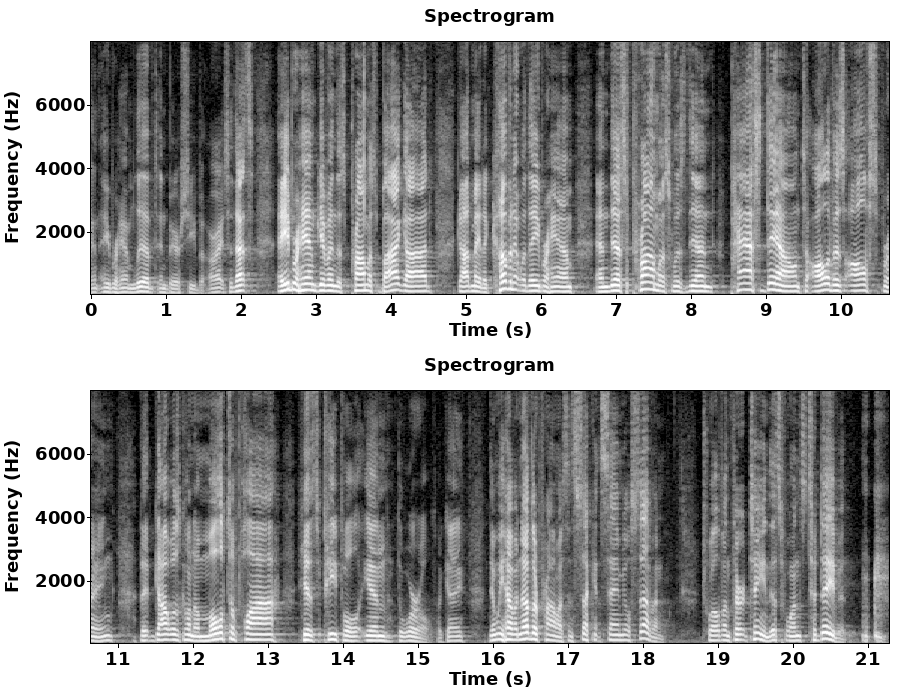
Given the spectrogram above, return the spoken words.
and Abraham lived in Beersheba. All right, so that's Abraham given this promise by God. God made a covenant with Abraham, and this promise was then passed down to all of his offspring that God was going to multiply his people in the world. Okay? Then we have another promise in 2 Samuel 7 12 and 13. This one's to David.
